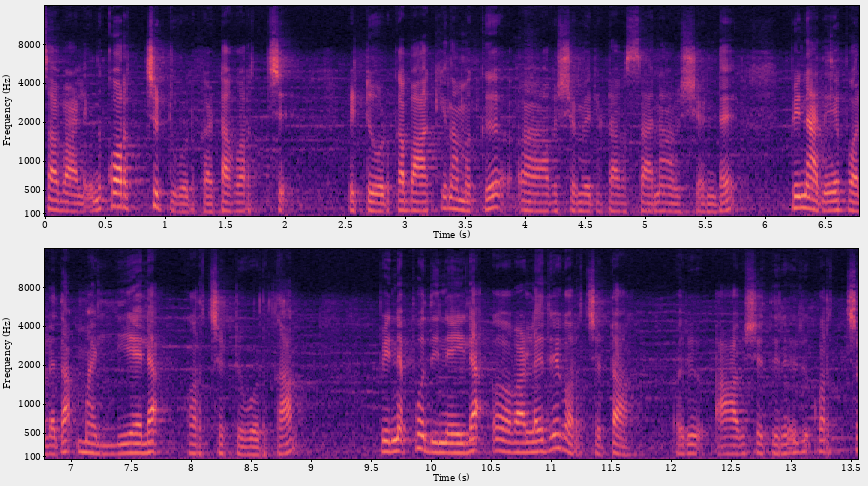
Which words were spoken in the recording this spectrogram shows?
സവാളയിൽ നിന്ന് കുറച്ചിട്ട് കൊടുക്കുക കേട്ടോ കുറച്ച് ഇട്ട് കൊടുക്കുക ബാക്കി നമുക്ക് ആവശ്യം വരും അവസാനം ആവശ്യമുണ്ട്. പിന്നെ അതേപോലെ ദാ മല്ലിയില കുറച്ചിട്ട് കൊടുക്കാം. പിന്നെ പുതിനയില വളരെ കുറച്ചിട്ടോ. ഒരു ആവശ്യത്തിന് ഒരു കുറച്ച്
